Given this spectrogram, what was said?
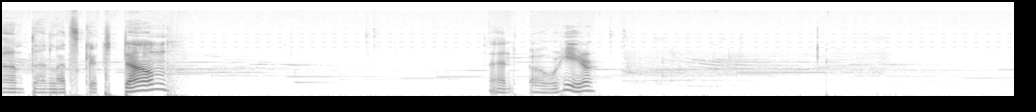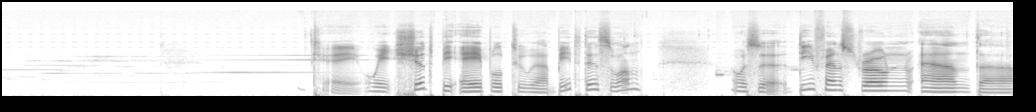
And then let's get down. And over here. Okay, we should be able to uh, beat this one with a defense drone and uh,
